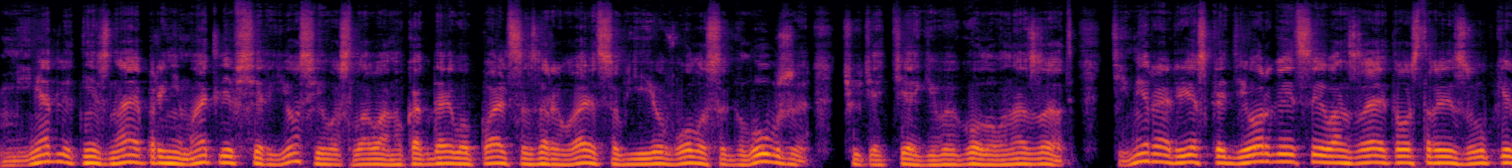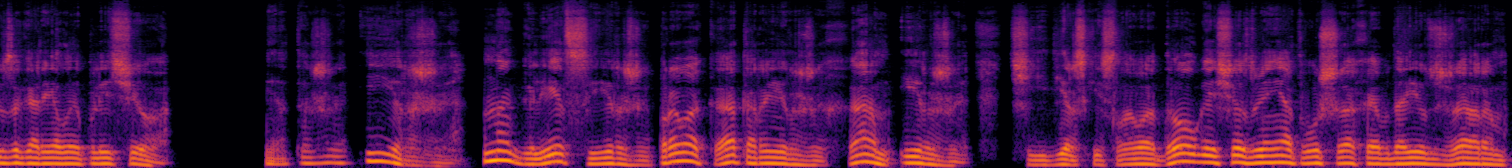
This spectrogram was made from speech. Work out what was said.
Медлит, не зная, принимать ли всерьез его слова, но когда его пальцы зарываются в ее волосы глубже, чуть оттягивая голову назад, Тимира резко дергается и вонзает острые зубки в загорелое плечо. Это же Иржи, наглец Иржи, провокатор Иржи, хам Иржи, чьи дерзкие слова долго еще звенят в ушах и обдают жаром,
